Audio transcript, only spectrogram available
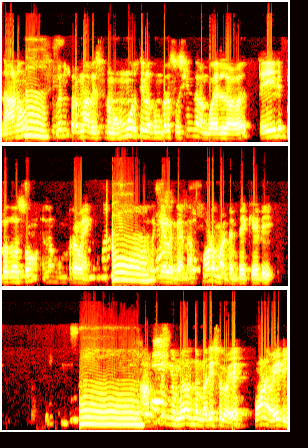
நானும். சிவன் பிரம்மா விஷ்ணு மும்மூர்த்தியில கும்பிடுற சுசீந்திரம் கோயில்ல டெய்லி பிரதோஷம் எல்லாம் கும்பிடுறவன். கேளுங்க நான் போட மாட்டேன் பேக்கேடி அப்படிங்கும்போது அந்த மாதிரி சொல்லுவோம் ஏ போன வைடி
